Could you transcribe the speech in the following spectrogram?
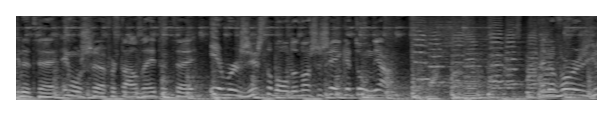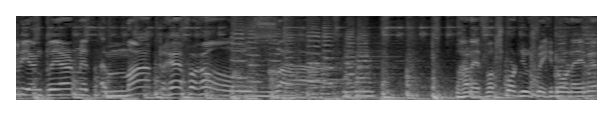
in het uh, Engels vertaald heet het Irresistible. Dat was ze zeker toen, ja. En daarvoor is Julian Claire met Ma Préférence. We gaan even wat sportnieuws met doornemen.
